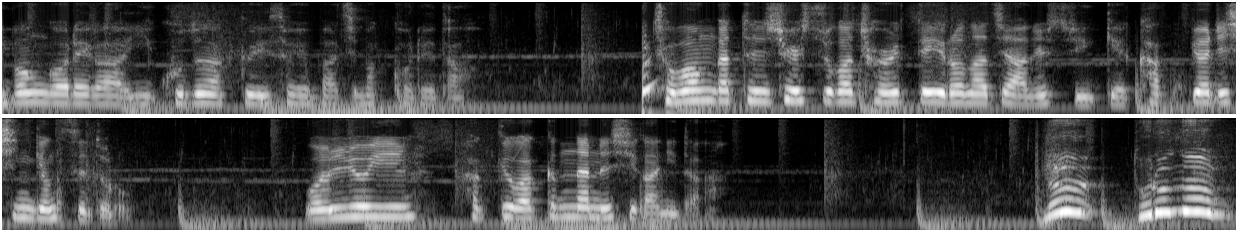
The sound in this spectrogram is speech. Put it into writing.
이번 거래가 이 고등학교에서의 마지막 거래다. 저번 같은 실수가 절대 일어나지 않을 수 있게 각별히 신경 쓰도록. 월요일 학교가 끝나는 시간이다. 네, 도련님.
